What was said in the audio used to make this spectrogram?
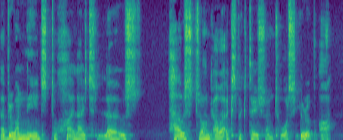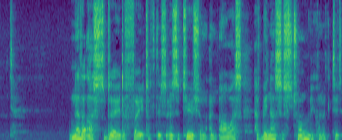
Everyone needs to highlight how strong our expectations towards Europe are. Never as today the fate of this institution and ours have been as strongly connected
